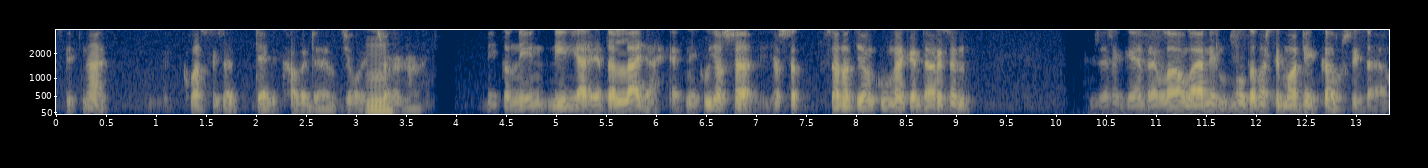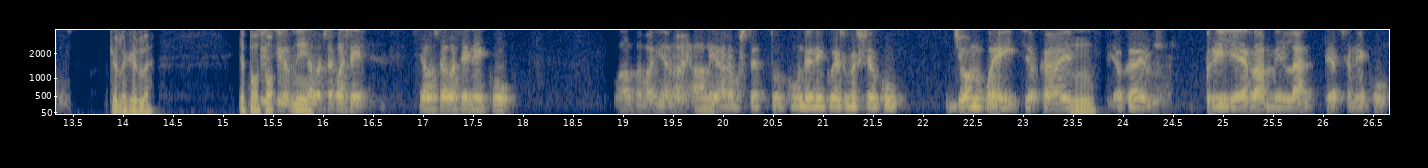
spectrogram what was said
sitten nämä klassiset David Coverdale, Joey mm. Turner. Niitä on niin, niin järjetön läjä, että niin kuin jos, sä, jos sä sanot jonkun legendaarisen kyseisen genren laulaja, niin luultavasti mä oon dikkaillut sitä. Kyllä, kyllä. Ja toto, siellä, niin. siellä on sellaisia, siellä on sellaisia niin kuin, valtavan hienoja aliarvostettuja kundeja, niin kuin esimerkiksi joku John Waite, joka ei, mm. joka ei briljeeraa millään, tiedätkö, niin kuin,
